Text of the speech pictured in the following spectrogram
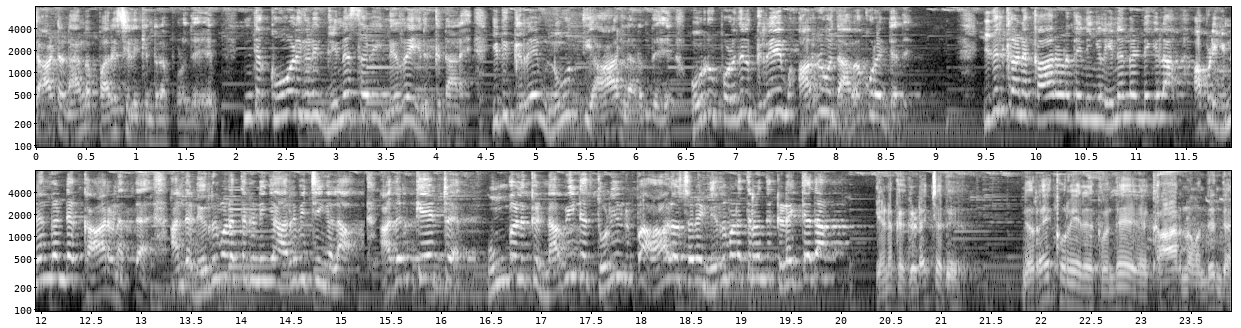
சார்ட்டை நாங்கள் பரிசீலிக்கின்ற பொழுது இந்த கோழிகளின் தினசரி நிறை இருக்குதானே? இது கிரேம் நூத்தி ஆறுல இருந்து ஒரு பொழுதில் கிரேம் அறுபதாக குறைந்தது. இதற்கான காரணத்தை நீங்கள் இனங்கண்டீங்களா? அப்படி இனங்கண்ட காரணத்தை அந்த நிறுவனத்துக்கு நீங்க அறிவிச்சீங்களா? அதற்கேற்ற உங்களுக்கு நவீன தொழில்நுட்ப ஆலோசனை நிறுவனத்திலிருந்து கிடைத்ததா? எனக்கு கிடைச்சது. நிறை குறையறதுக்கு வந்து காரணம் வந்து இந்த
